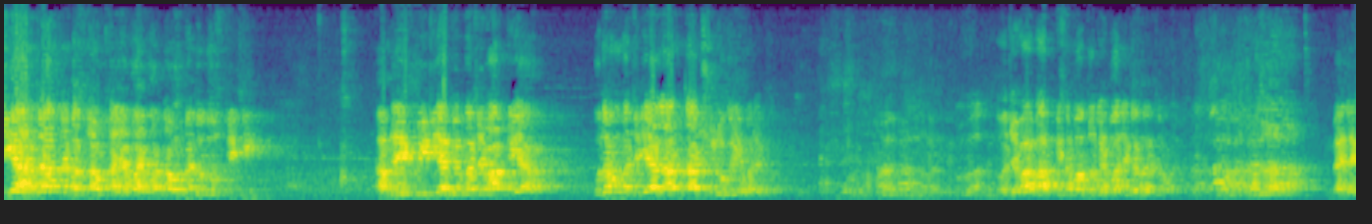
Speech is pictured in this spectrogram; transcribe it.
شیعہ حضرات نے مسئلہ اٹھایا، بھائی، ورنہ ان میں تو دوستی تھی۔ ہم نے ایک میڈیا کے اوپر جواب دیا ادھم مجریہ لان تان شروع ہو گئی ہمارے پر تو جواب آپ کی سماعتوں کے حوالے کر دیتا ہوں میں نے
